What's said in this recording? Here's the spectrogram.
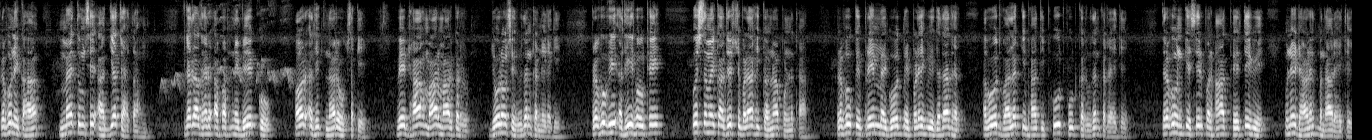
प्रभु ने कहा, मैं तुमसे आज्ञा चाहता हूँ। गदाधर अब अपने बेग को और अधिक न रोक सके। वे ढाह मार मार कर जोरों से रुदन करने लगे। प्रभु भी अधीर हो उठे उस समय का दृश्य बड़ा ही करुणापूर्ण था। प्रभु के प्रेम में गोद में पड़े हुए गदाधर, अबोध बालक की भांति फूट फूट कर रुदन कर रहे थे। प्रभु उनके सिर पर हाथ फेरते हुए उन्हें ढाढ़स बंधा रहे थे।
